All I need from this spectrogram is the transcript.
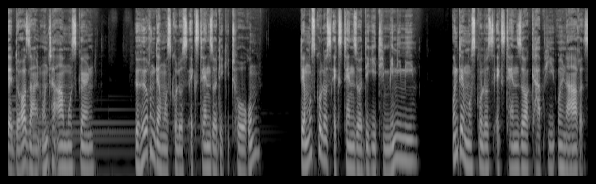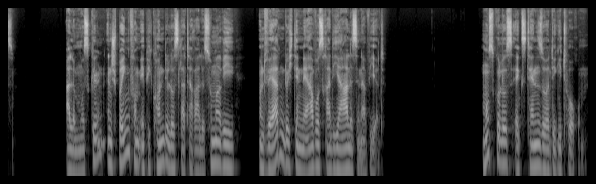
der dorsalen Unterarmmuskeln gehören der Musculus extensor digitorum, der Musculus extensor digiti minimi und der Musculus extensor capi ulnaris. Alle Muskeln entspringen vom Epicondylus lateralis humeri und werden durch den Nervus radialis innerviert. Musculus extensor digitorum.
